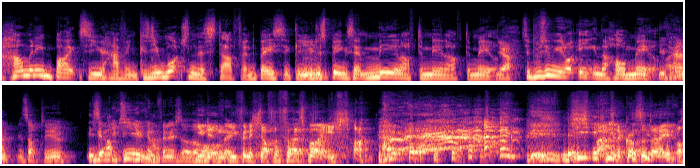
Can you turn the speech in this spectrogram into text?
how many bites are you having? Because you're watching this stuff and basically you're mm. just being sent meal after meal after meal. Yeah. So presumably you're not eating the whole meal. You can. It's up to you. Is you it can, up to can, you, can finish the You whole didn't. thing. You finished off the first bite each time. Spattered across the table.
